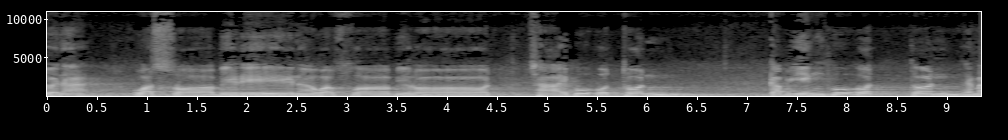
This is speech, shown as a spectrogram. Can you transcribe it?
ด้วยนะวัสอบิรีนะวัสอบิรอดชายผู้อดทน กับหญิงผู้อดทนเห็นไหม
